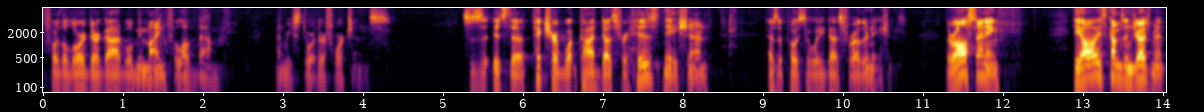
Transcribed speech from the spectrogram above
for the Lord their God will be mindful of them and restore their fortunes. So it's the picture of what God does for his nation as opposed to what he does for other nations. They're all sinning. He always comes in judgment.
